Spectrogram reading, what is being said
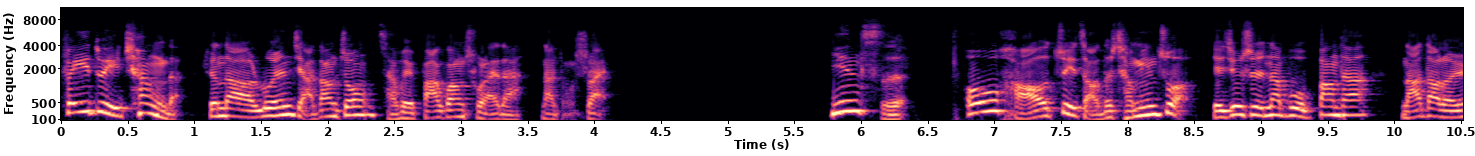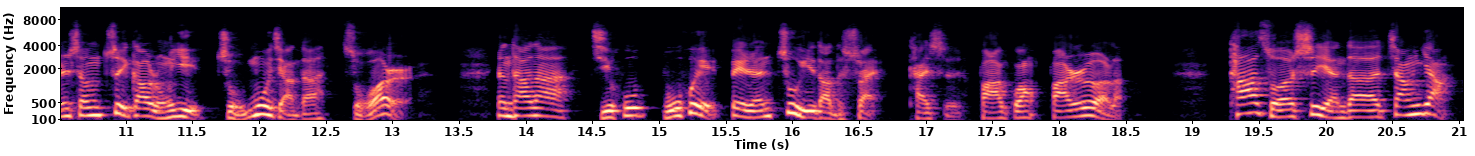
非对称的，扔到路人甲当中才会发光出来的那种帅。因此，欧豪最早的成名作，也就是那部帮他。拿到了人生最高荣誉瞩目奖的左耳，让他呢几乎不会被人注意到的帅开始发光发热了。他所饰演的张漾，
